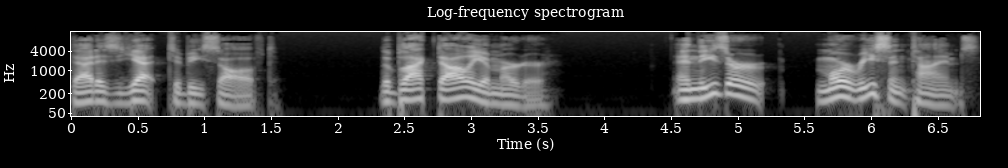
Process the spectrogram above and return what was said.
that is yet to be solved. The Black Dahlia murder. And these are more recent times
